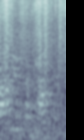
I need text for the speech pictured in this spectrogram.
Daniel verkauft, das.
